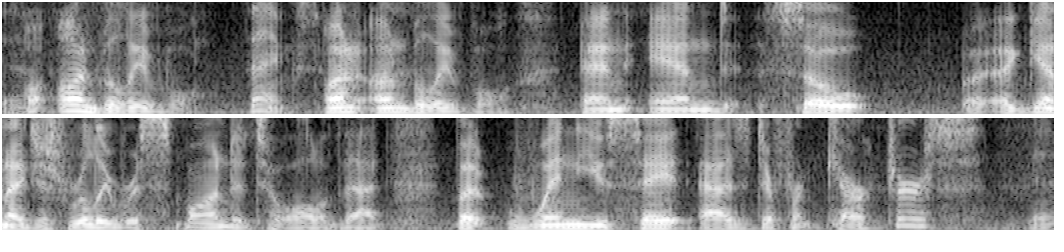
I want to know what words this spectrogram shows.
Yeah, unbelievable. thanks. Un- unbelievable. And and so uh, again, I just really responded to all of that. But when you say it as different characters, Yeah,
